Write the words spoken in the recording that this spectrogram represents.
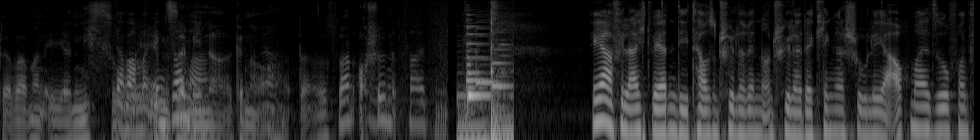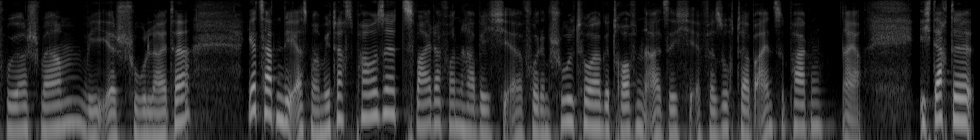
da war man eher nicht so da war man im, im Seminar. Genau. Ja. Das waren auch schöne Zeiten. Ja, vielleicht werden die tausend Schülerinnen und Schüler der Klingerschule ja auch mal so von früher schwärmen wie ihr Schulleiter. Jetzt hatten die erstmal Mittagspause. Zwei davon habe ich äh, vor dem Schultor getroffen, als ich äh, versucht habe einzupacken. Naja, ich dachte,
